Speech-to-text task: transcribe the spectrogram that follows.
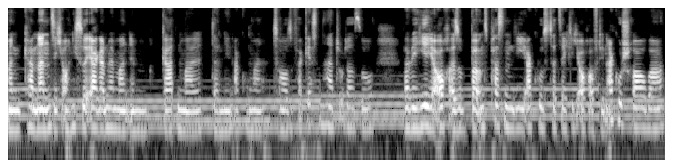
man kann dann sich auch nicht so ärgern, wenn man im Garten mal dann den Akku mal zu Hause vergessen hat oder so. Weil wir hier ja auch, also bei uns passen die Akkus tatsächlich auch auf den Akkuschrauber.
